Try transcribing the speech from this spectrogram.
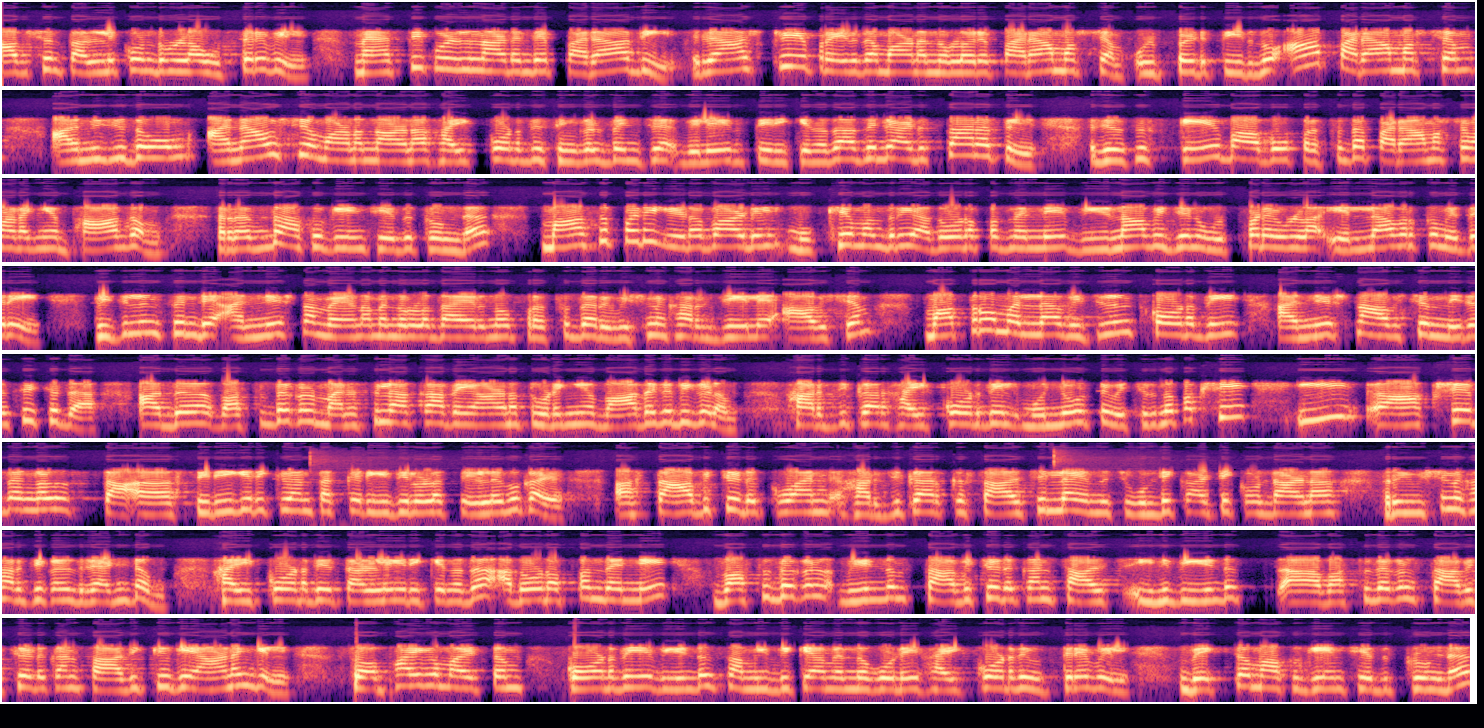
ആവശ്യം തള്ളിക്കൊണ്ടുള്ള ഉത്തരവിൽ മാത്യു കുഴൽനാടന്റെ പരാതി രാഷ്ട്രീയ പ്രേരിതമാണെന്നുള്ള ഒരു പരാമർശം ഉൾപ്പെടുത്തിയിരുന്നു. ആ പരാമർശം അനുചിതവും അനാവശ്യമാണെന്നാണ് ഹൈക്കോടതി സിംഗിൾ ബെഞ്ച് വിലയിരുത്തിയിരിക്കുന്നത്. അതിന്റെ അടിസ്ഥാനത്തിൽ ജസ്റ്റിസ് കെ ബാബു പ്രസ്തുത പരാമർശമടങ്ങിയ ഭാഗം റദ്ദാക്കുകയും ചെയ്തിട്ടുണ്ട്. മാസപ്പടി ഇടപാടിൽ മുഖ്യമന്ത്രി അതോടൊപ്പം തന്നെ വീണ വിജയൻ ഉൾപ്പെടെയുള്ള എല്ലാവർക്കുമെതിരെ വിജിലൻസിന്റെ അന്വേഷണം വേണമെന്നുള്ളതായിരുന്നു പ്രസ്തുത റിവിഷൻ ഹർജിയിലെ ആവശ്യം. മാത്രവുമല്ല വിജിലൻസ് കോടതി അന്വേഷണ ആവശ്യം നിരസിച്ചത് അത് വസ്തുതകൾ മനസ്സിലാക്കാതെയാണ് തുടങ്ങിയ വാദഗതികളും ഹർജിക്കാർ ഹൈക്കോടതിയിൽ മുന്നോട്ട് വെച്ചിരുന്നു. പക്ഷേ ഈ ആക്ഷേപങ്ങൾ സ്ഥാ- സ്ഥിരീകരിക്കുവാൻ തക്ക രീതിയിലുള്ള തെളിവുകൾ സ്ഥാപിച്ചെടുക്കുവാൻ ഹർജിക്കാർക്ക് സാധിച്ചില്ല എന്ന് ചൂണ്ടിക്കാട്ടിക്കൊണ്ടാണ് റിവിഷൻ ഹർജികൾ രണ്ടും ഹൈക്കോടതി തള്ളിയിരിക്കുന്നത്. അതോടൊപ്പം തന്നെ വസ്തുതകൾ വീണ്ടും സ്ഥാപിച്ചെടുക്കാൻ ഇനി വീണ്ടും വസ്തുതകൾ സ്ഥാപിച്ചെടുക്കാൻ സാധിക്കുകയാണെങ്കിൽ സ്വാഭാവികമായിട്ടും കോടതിയെ വീണ്ടും സമീപിക്കാമെന്ന് കൂടി ഹൈക്കോടതി ഉത്തരവിൽ വ്യക്തമാക്കുകയും ചെയ്തിട്ടുണ്ട്.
